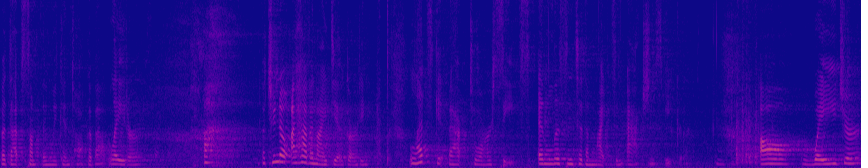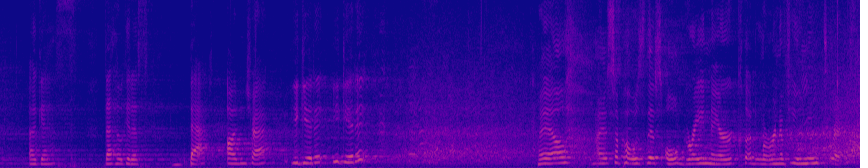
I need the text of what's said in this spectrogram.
but that's something we can talk about later. Ah, but you know, I have an idea, Gertie. Let's get back to our seats and listen to the mites in action speaker. Mm-hmm. I'll wager, I guess, that he'll get us back on track. You get it? You get it? Well, I suppose this old gray mare could learn a few new tricks.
